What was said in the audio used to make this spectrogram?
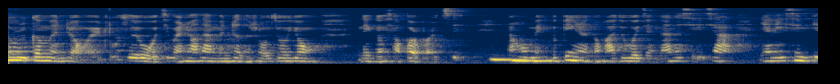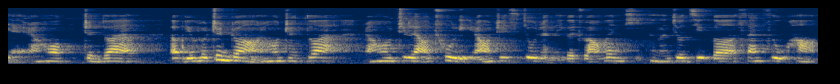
就是跟门诊为主，所以我基本上在门诊的时候就用那个小本本记。然后每个病人的话，就会简单的写一下年龄、性别，然后诊断，呃，比如说症状，然后诊断，然后治疗处理，然后这次就诊的一个主要问题，可能就记个三四五行。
